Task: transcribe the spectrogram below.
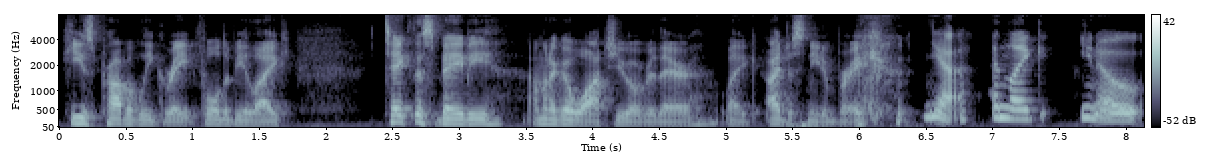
He's probably grateful to be like, take this baby. I'm going to go watch you over there. Like, I just need a break. Yeah, and like you know,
